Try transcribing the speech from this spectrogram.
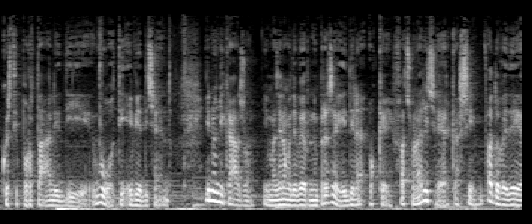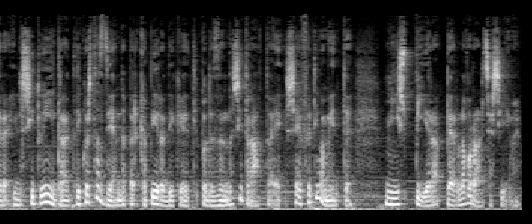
questi portali di voti e via dicendo. In ogni caso, immaginiamo di avere un'impresa edile, ok, faccio una ricerca, sì, vado a vedere il sito internet di questa azienda per capire di che tipo di azienda si tratta e se effettivamente mi ispira per lavorarci assieme.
